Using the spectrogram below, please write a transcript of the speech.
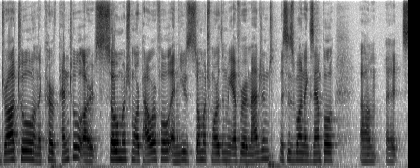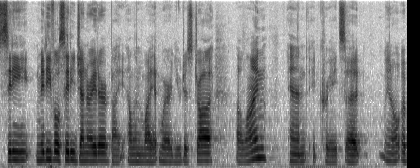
draw tool and the curve pen tool are so much more powerful and use so much more than we ever imagined. This is one example um, a city medieval city generator by Ellen Wyatt, where you just draw a line and it creates a you know a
